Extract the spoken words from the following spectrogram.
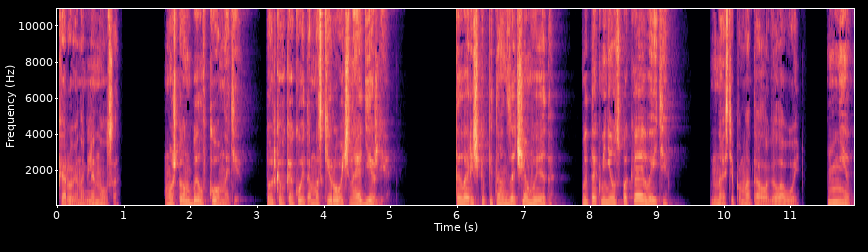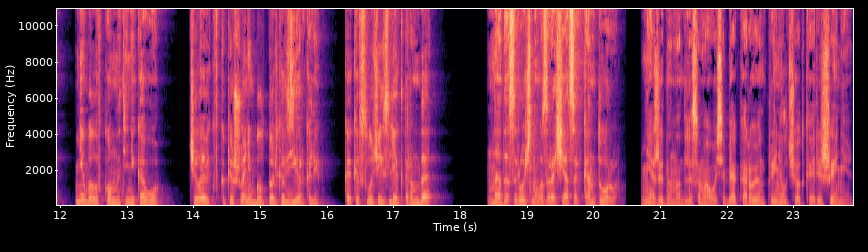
Коровин оглянулся. Может, он был в комнате, только в какой-то маскировочной одежде. Товарищ капитан, зачем вы это? Вы так меня успокаиваете? Настя помотала головой. Нет, не было в комнате никого. Человек в капюшоне был только в зеркале, как и в случае с лектором, да? Надо срочно возвращаться в контору. Неожиданно для самого себя Коровин принял четкое решение,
